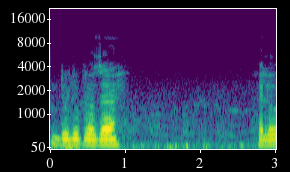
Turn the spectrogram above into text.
ডুডু প্রজা হ্যালো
